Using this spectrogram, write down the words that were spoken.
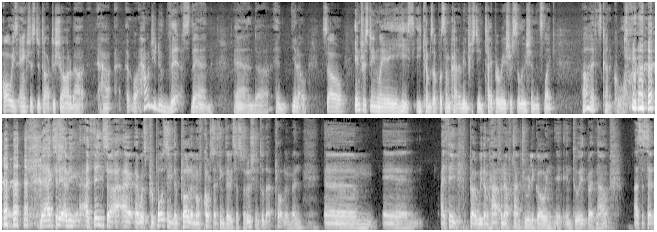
always anxious to talk to Sean about how, well, how would you do this then? And, uh, and, you know, so interestingly, he he comes up with some kind of interesting type erasure solution. It's like, oh, that is kind of cool. yeah, actually, I mean, I think so. I, I, was proposing the problem. Of course, I think there is a solution to that problem, and um, and I think probably we don't have enough time to really go in, into it right now. As I said,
